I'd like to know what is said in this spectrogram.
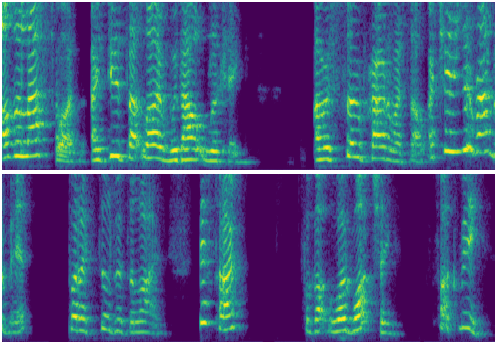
on the last one. I did that line without looking. I was so proud of myself. I changed it around a bit, but I still did the line. This time, forgot the word watching. Fuck me.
